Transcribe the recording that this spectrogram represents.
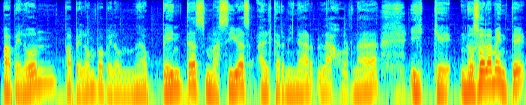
papelón, papelón, papelón, ventas masivas al terminar la jornada y que no solamente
